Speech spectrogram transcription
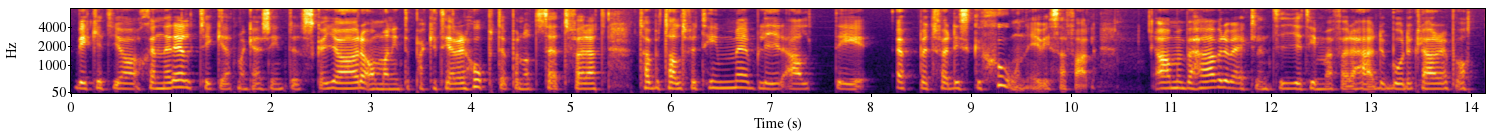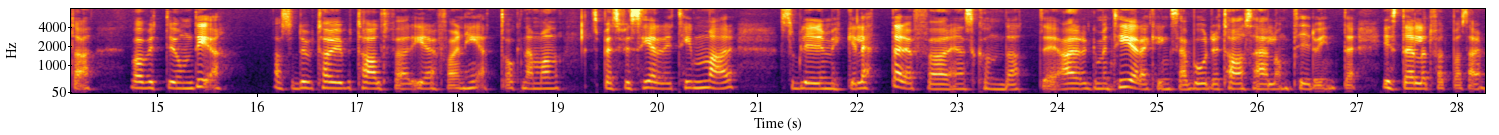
vilket jag generellt tycker att man kanske inte ska göra om man inte paketerar ihop det på något sätt. För att ta betalt för timme blir alltid öppet för diskussion i vissa fall. Ja, men behöver du verkligen tio timmar för det här? Du borde klara det på åtta. Vad vet du om det? Alltså, du tar ju betalt för erfarenhet och när man specificerar i timmar så blir det mycket lättare för ens kund att eh, argumentera kring så här, borde det ta så här lång tid och inte. Istället för att bara så här,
